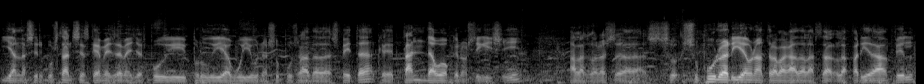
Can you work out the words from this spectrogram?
i en les circumstàncies que a més a més es pugui produir avui una suposada desfeta, que tant de bo que no sigui així, aleshores eh, su- supuraria una altra vegada la, la ferida d'Anfield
